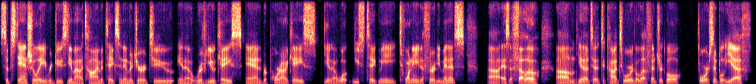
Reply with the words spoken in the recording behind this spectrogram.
substantially reduced the amount of time it takes an imager to, you know, review a case and report on a case. You know, what used to take me 20 to 30 minutes uh, as a fellow, um, you know, to, to contour the left ventricle for simple EF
